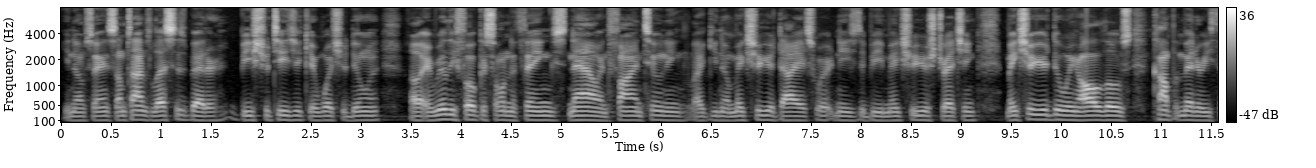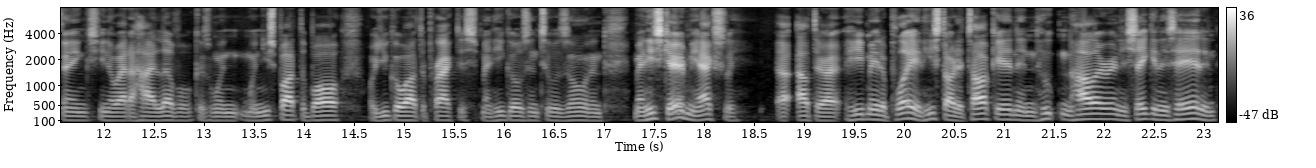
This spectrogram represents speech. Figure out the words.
You know what I'm saying? Sometimes less is better. Be strategic in what you're doing uh, and really focus on the things now and fine tuning. Like, you know, make sure your diet's where it needs to be. Make sure you're stretching. Make sure you're doing all those complementary things, you know, at a high level. Because when, when you spot the ball or you go out to practice, man, he goes into a zone. And, man, he scared me actually uh, out there. He made a play and he started talking and hooting hollering and shaking his head. And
